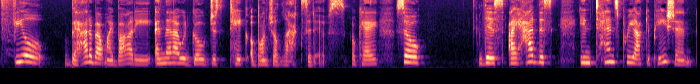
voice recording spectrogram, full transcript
feel bad about my body and then I would go just take a bunch of laxatives. Okay. So, this, I had this intense preoccupation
